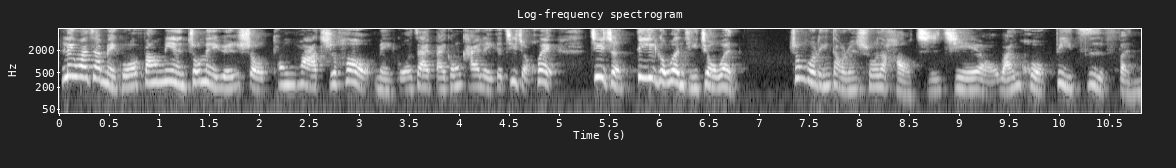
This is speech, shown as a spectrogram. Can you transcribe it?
另外，在美国方面，中美元首通话之后，美国在白宫开了一个记者会，记者第一个问题就问。中国领导人说的好直接哦，玩火必自焚。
